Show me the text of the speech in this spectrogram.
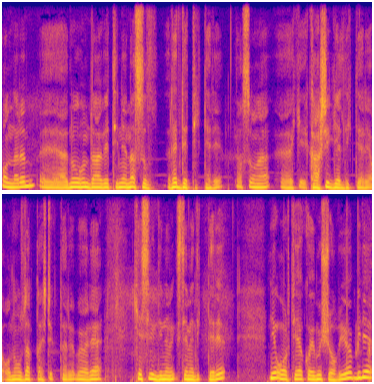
Onların e, Nuh'un davetine nasıl reddettikleri, nasıl ona e, karşı geldikleri, ona uzaklaştıkları, böyle kesin dinlemek istemedikleri ni ortaya koymuş oluyor. Bir de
